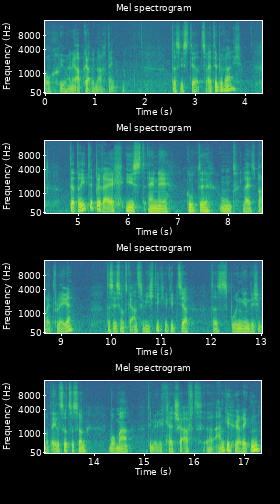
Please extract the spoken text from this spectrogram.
auch über eine Abgabe nachdenken. Das ist der zweite Bereich. Der dritte Bereich ist eine gute und leistbare Pflege. Das ist uns ganz wichtig. Hier gibt es ja das burgenländische Modell sozusagen, wo man die Möglichkeit schafft, äh, Angehörigen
